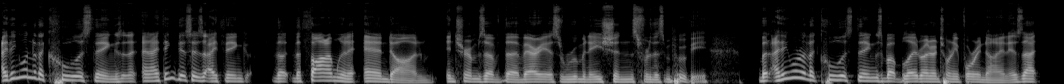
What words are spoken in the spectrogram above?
I think one of the coolest things, and, I think this is, I think, the, the thought I'm going to end on in terms of the various ruminations for this movie. But I think one of the coolest things about Blade Runner 2049 is that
